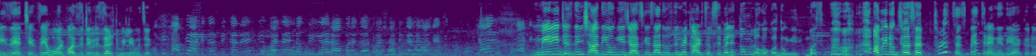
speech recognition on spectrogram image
चीज़ें अच्छे से हो और पॉजिटिव रिज़ल्ट मिले मुझे। ओके काफ़ी आर्टिकल्स निकल रहे हैं कि by the end of the year आप और एजाज सर शादी करने वाले हैं तो क्या इस आर्टिकल मेरी जिस दिन शादी होगी एजाज के साथ, उस दिन मैं कार्ड सबसे पहले तुम लोगों को दूँगी। बस। अभी रुक जाओ, सर, थोड़ा सस्पेंस रहने दिया करो,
